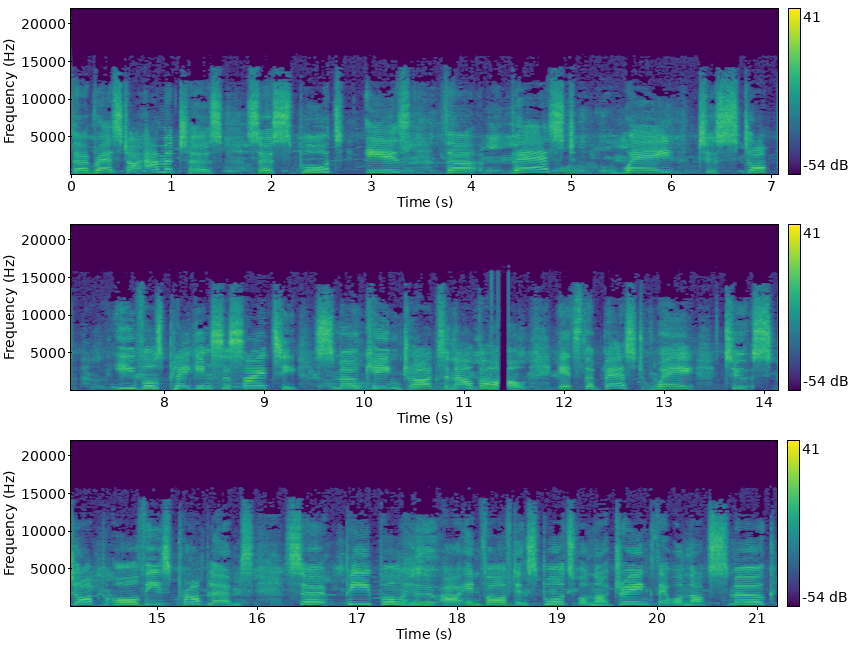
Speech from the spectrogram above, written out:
The rest are amateurs. So sport is the best way to stop evils plaguing society smoking, drugs, and alcohol. It's the best way to stop all these problems. So, people who are involved in sports will not drink, they will not smoke,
